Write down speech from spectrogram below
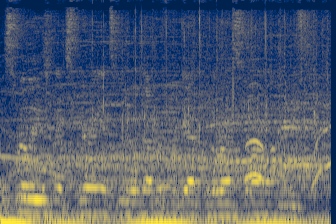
This really is an experience we will never forget for the rest of our lives.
